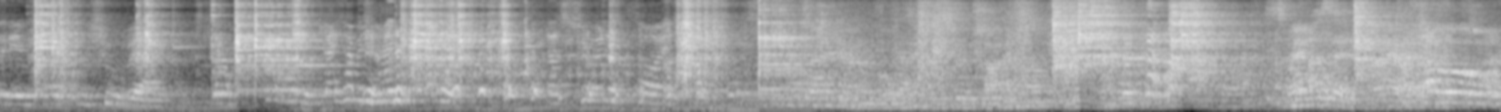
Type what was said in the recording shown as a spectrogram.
mit dem deutschen Schuhwerk. Ja, gleich habe ich einen Das schöne Zeug. Hallo!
